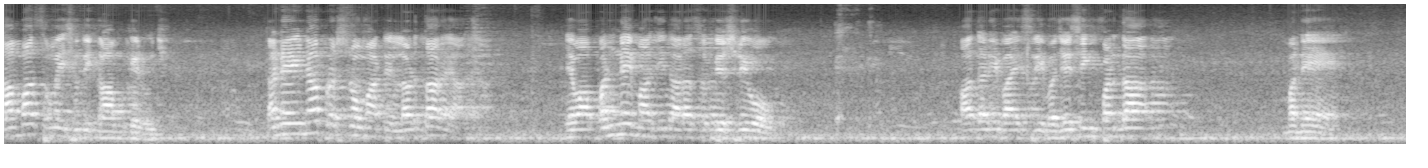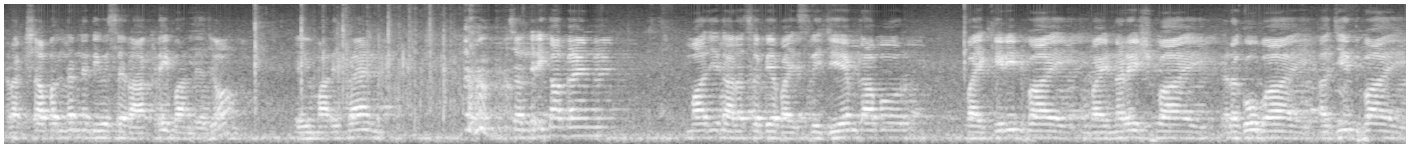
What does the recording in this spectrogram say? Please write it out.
લાંબા સમય સુધી કામ કર્યું છે અને એના પ્રશ્નો માટે લડતા રહ્યા છે. એવા બંને માજી ધારાસભ્યશ્રીઓ આદરણીભાઈ શ્રી વજયસિંહ પંડા મને રક્ષાબંધનને દિવસે રાખડી બાંધેજો એવી મારી બેન, ચંદ્રિકાબેન, માજી ધારાસભ્ય ભાઈ શ્રી જીએમ ડામોર, ભાઈ કિરીટભાઈ, ભાઈ નરેશભાઈ, રઘુભાઈ, અજીતભાઈ,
